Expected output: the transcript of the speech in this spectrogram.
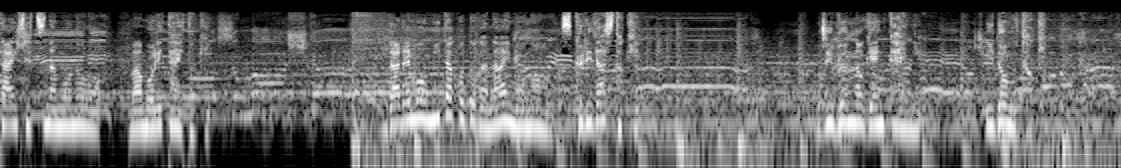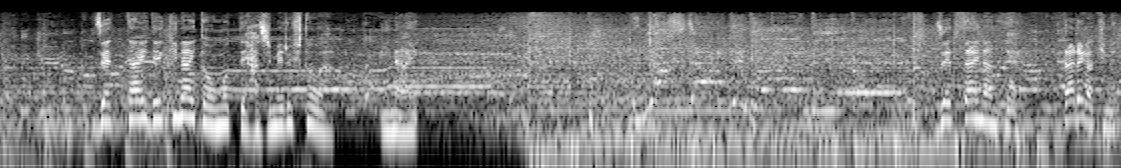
大切なものを守りたい時。誰も見たことがないものを作り出す時。自分の限界に挑む時。絶対できないと思って始める人はいない。絶対なんて誰が決めた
